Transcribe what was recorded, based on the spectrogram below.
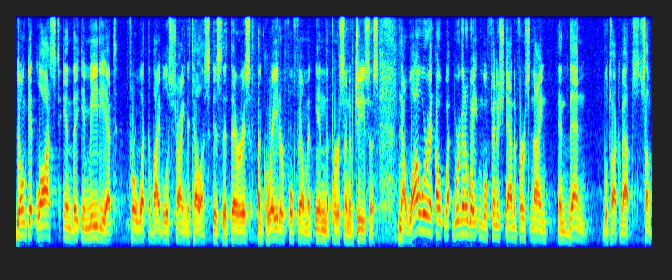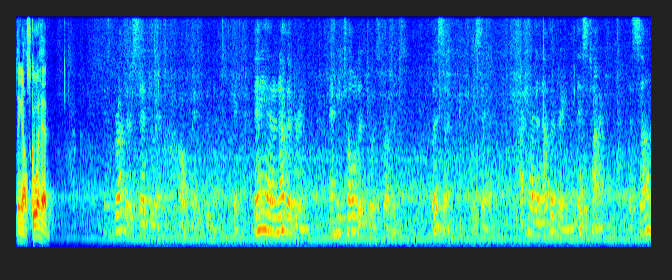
don't get lost in the immediate for what the Bible is trying to tell us is that there is a greater fulfillment in the person of Jesus. Now, while we're at, oh, we're going to wait and we'll finish down to verse 9 and then we'll talk about something else. Go ahead brothers said to him, oh, wait, do that. Okay. Then he had another dream, and he told it to his brothers. Listen, he said, I had another dream, and this time the sun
